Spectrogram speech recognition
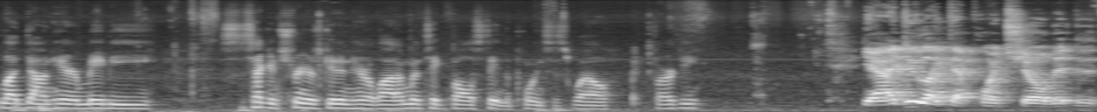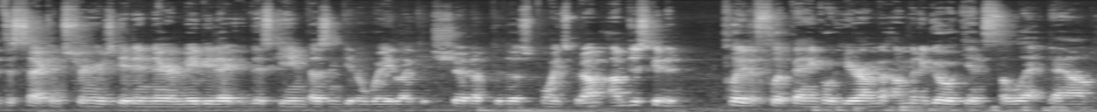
letdown here. Maybe second stringers get in here a lot. I'm going to take Ball State in the points as well. Farkey? Yeah, I do like that point, Schill, that the second stringers get in there and maybe that this game doesn't get away like it should up to those points. But I'm, I'm just going to play the flip angle here. I'm, I'm going to go against the letdown.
